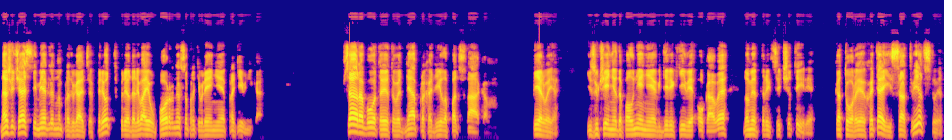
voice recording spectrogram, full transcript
наши части медленно продвигаются вперед, преодолевая упорное сопротивление противника. Вся работа этого дня проходила под знаком. Первое. Изучение дополнения к директиве ОКВ номер 34, которое, хотя и соответствует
